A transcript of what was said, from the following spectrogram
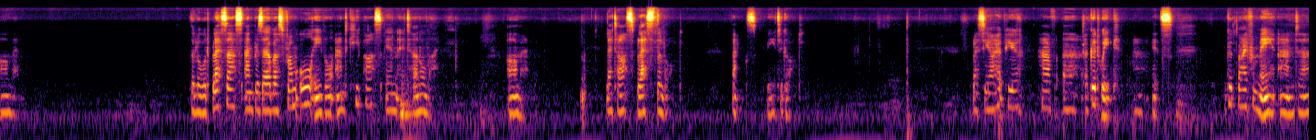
Amen. The Lord bless us and preserve us from all evil and keep us in eternal life. Amen. Let us bless the Lord. Thanks be to God. Bless you. I hope you have a, a good week. Uh, it's goodbye from me and uh,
